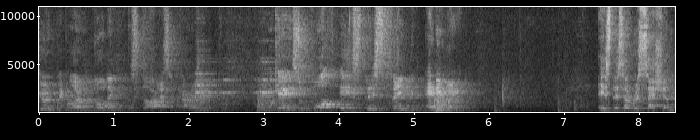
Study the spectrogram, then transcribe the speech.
good. People are nodding at the start. That's encouraging. Okay, so what is this thing anyway? Is this a recession?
